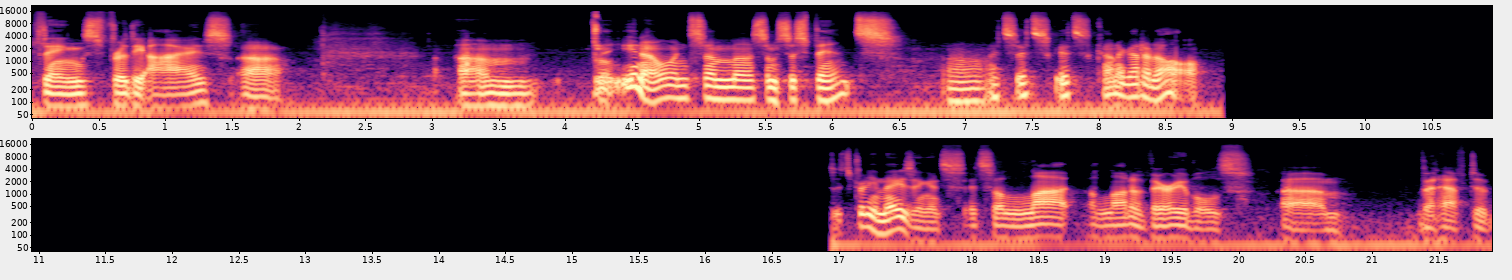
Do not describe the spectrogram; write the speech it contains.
things for the eyes. Uh, um, you know, and some uh, some suspense. Uh, it's it's it's kind of got it all. It's pretty amazing. It's it's a lot a lot of variables um, that have to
